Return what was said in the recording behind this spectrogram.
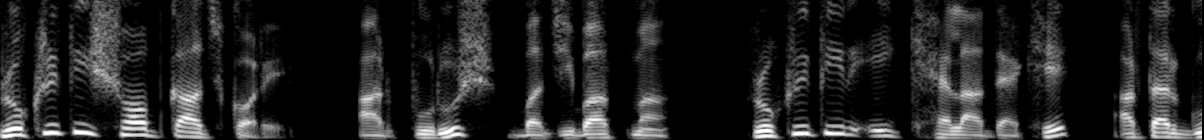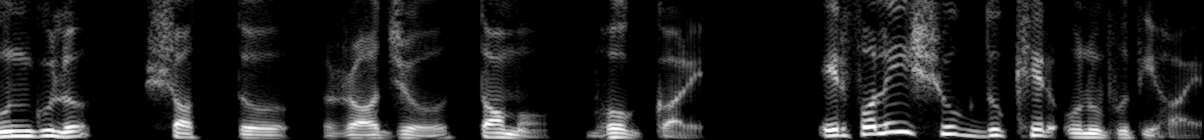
প্রকৃতি সব কাজ করে আর পুরুষ বা জীবাত্মা প্রকৃতির এই খেলা দেখে আর তার গুণগুলো সত্য রজ তম ভোগ করে। এর ফলেই সুখ দুঃখের অনুভূতি হয়।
